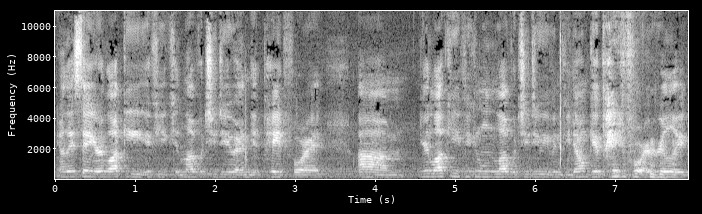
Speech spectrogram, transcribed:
you know, they say you're lucky if you can love what you do and get paid for it. Um, you're lucky if you can love what you do, even if you don't get paid for it, really.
